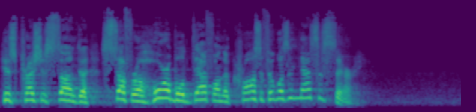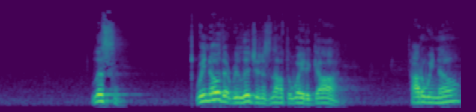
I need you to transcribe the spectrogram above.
his precious son, to suffer a horrible death on the cross if it wasn't necessary? Listen, we know that religion is not the way to God. How do we know?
